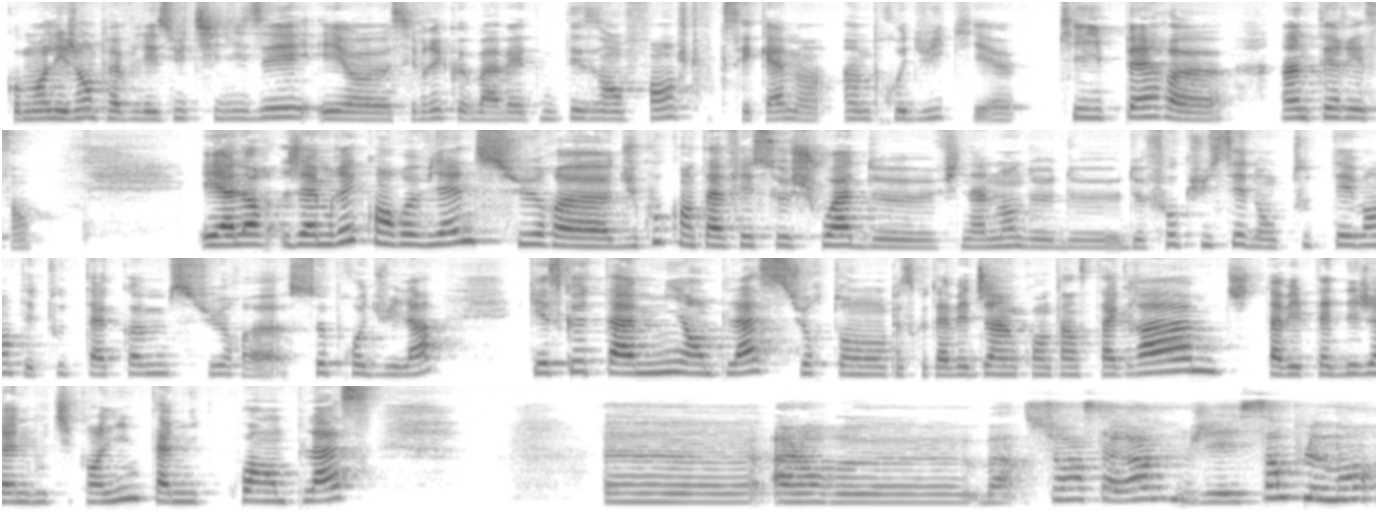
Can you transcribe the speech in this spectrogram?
comment les gens peuvent les utiliser. Et euh, c'est vrai que bah, avec des enfants, je trouve que c'est quand même un, produit qui est, hyper euh, intéressant. Et alors, j'aimerais qu'on revienne sur, du coup, quand tu as fait ce choix de finalement de, de, de focuser donc toutes tes ventes et toute ta com sur ce produit-là, Qu'est-ce que tu as mis en place sur ton... Parce que tu avais déjà un compte Instagram, tu avais peut-être déjà une boutique en ligne, tu as mis quoi en place? Euh, alors, euh, bah, sur Instagram, j'ai simplement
